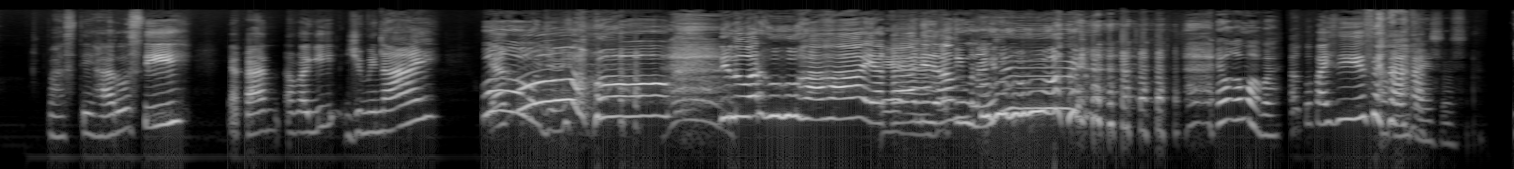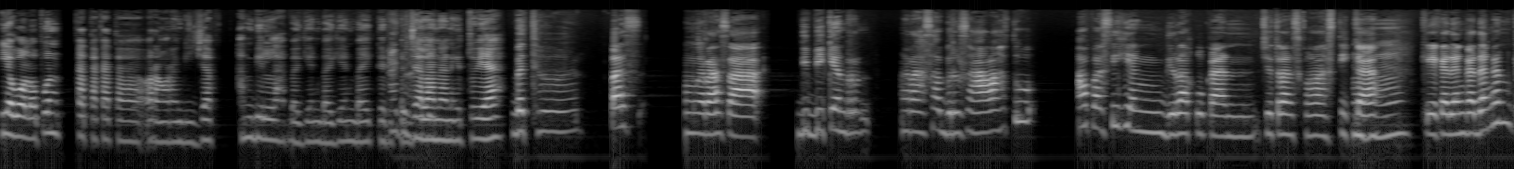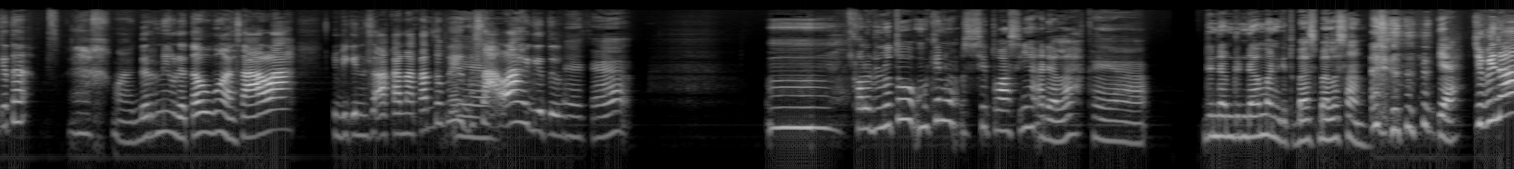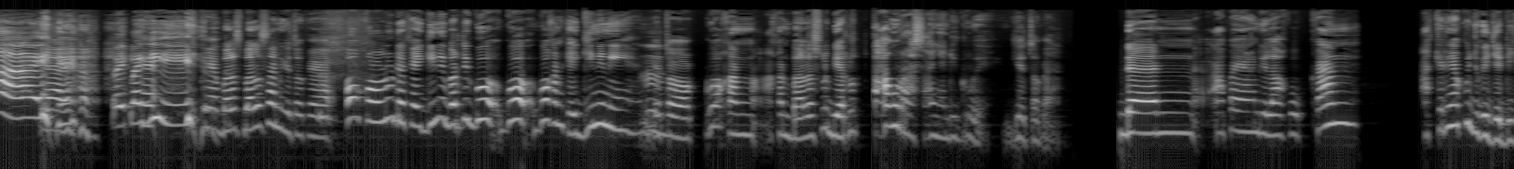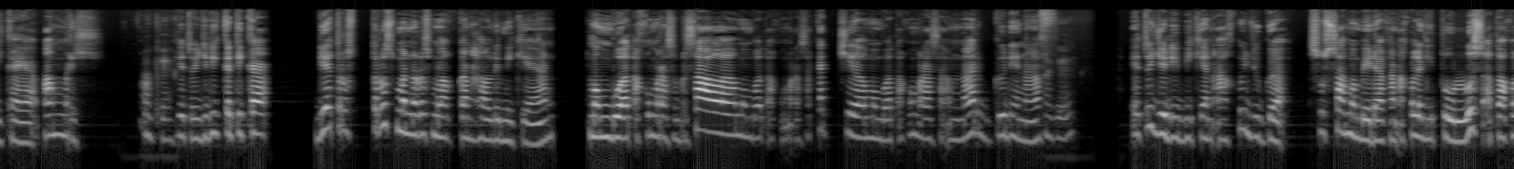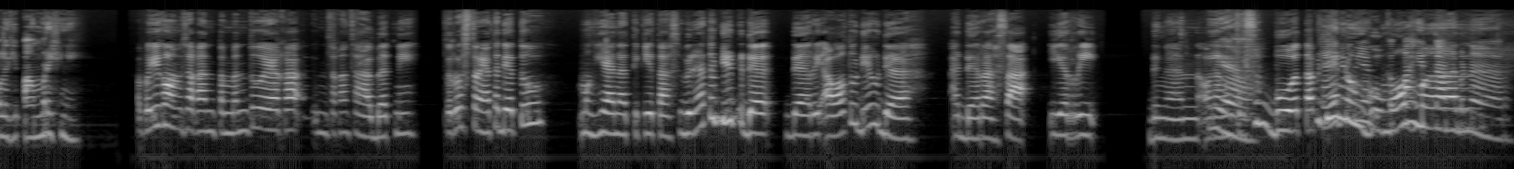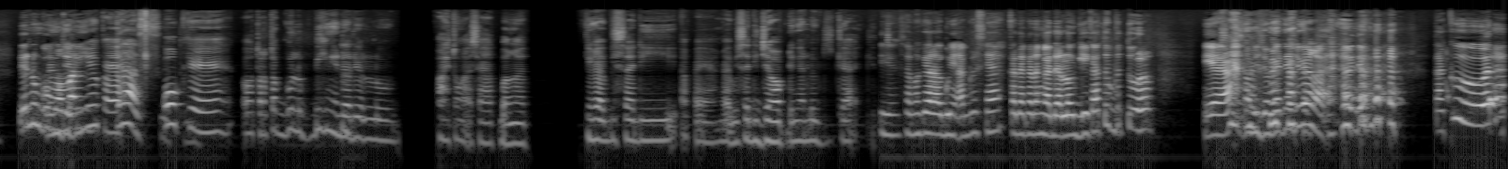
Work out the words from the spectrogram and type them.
Pasti harus sih. Ya kan? Apalagi Gemini. Ya aku Gemini. di luar huhu haha ya Ya, kan di dalam hati menangis. emang kamu apa? Aku Pisces. Apa Pisces. Ya walaupun kata-kata orang-orang bijak ambillah bagian-bagian baik dari Aduh, perjalanan itu ya. Betul. Pas ngerasa dibikin ngerasa bersalah tuh apa sih yang dilakukan Citra Skolastika Mhm. kayak kadang-kadang kan kita ah mager nih udah tahu gue nggak salah dibikin seakan-akan tuh kayak gue Iya. salah gitu Ya, kayak hmm, kalau dulu tuh mungkin situasinya adalah kayak dendam-dendaman gitu, balas-balesan. ya, Gemini ya, ya. baik lagi kayak balas-balesan gitu kayak oh kalau lu udah kayak gini berarti gua gua gua akan kayak gini nih Hmm. gitu. Gua akan akan balas lu biar lu tahu rasanya di gue gitu kan. Dan apa yang dilakukan akhirnya aku juga jadi kayak pamrih oke gitu. Jadi ketika dia terus terus menerus melakukan hal demikian, membuat aku merasa bersalah, membuat aku merasa kecil, membuat aku merasa I'm not good enough. oke Itu jadi bikin aku juga susah membedakan aku lagi tulus atau aku lagi pamrih nih. apalagi kalau misalkan temen tuh ya kak misalkan sahabat nih terus ternyata dia tuh mengkhianati kita sebenarnya tuh dia udah dari awal tuh dia udah ada rasa iri dengan orang Iya. tersebut tapi Kayak dia nunggu momen bener. Dia nunggu Dan momen jadinya kayak, gas gitu. Oke, oh ternyata gue lebih nih dari lu. Wah itu nggak sehat banget. Ya nggak bisa di apa ya, nggak bisa dijawab dengan logika. Gitu. iya sama kayak lagunya Agnes ya kadang-kadang nggak ada logika tuh betul ya Sambil jogetnya juga nggak? takut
